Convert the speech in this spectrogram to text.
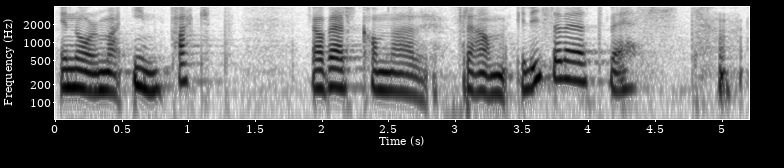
enorma impact. Jag välkomnar fram Elisabeth West.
